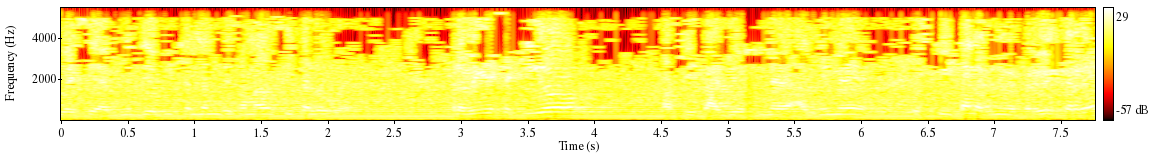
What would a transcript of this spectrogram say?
वैसे अग्निदेव भी चंदन के समान शीतल हो गए। प्रवेश कियो, और सीता जी उसमें अग्नि में, उस शीतल अग्नि में प्रवेश कर गए।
